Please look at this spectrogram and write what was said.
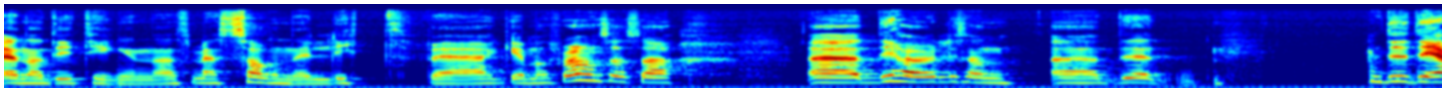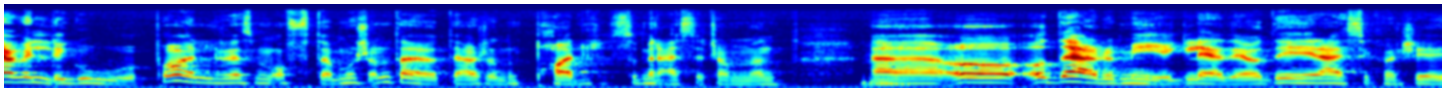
en av de tingene som jeg savner litt ved Game of Thrones. Altså, eh, de har jo liksom eh, det, det de er veldig gode på, eller det som ofte er morsomt, er jo at de har sånn par som reiser sammen. Eh, og, og det er det mye glede i. Og de reiser kanskje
